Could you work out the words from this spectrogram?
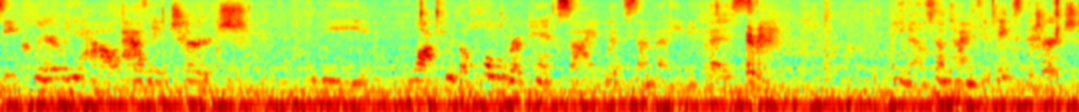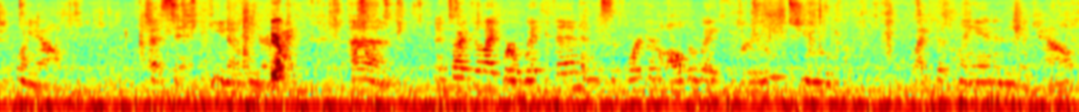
see clearly how, as a church, we walk through the whole repent side with somebody because, you know, sometimes it takes the church to point out a sin, you know, in your Yep. life. Um, and so I feel like we're with them and we support them all the way through to like the plan and the account.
